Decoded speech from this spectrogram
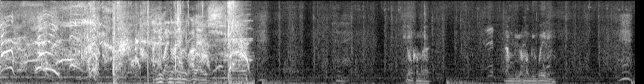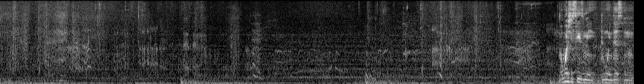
Help! Ellie! I knew, I knew, I knew. I got it. Shh. She gonna come back. And I'm gonna be, I'm gonna be waiting. The way she sees me doing this and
